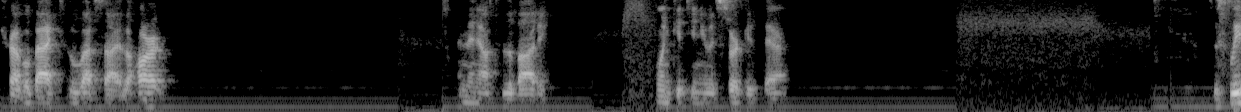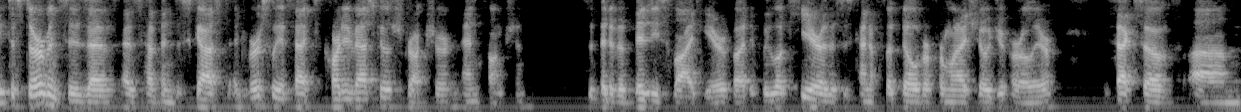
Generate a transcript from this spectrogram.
travel back to the left side of the heart, and then out to the body. One continuous circuit there. So sleep disturbances, as, as have been discussed, adversely affect cardiovascular structure and function. It's a bit of a busy slide here, but if we look here, this is kind of flipped over from what I showed you earlier effects of um,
